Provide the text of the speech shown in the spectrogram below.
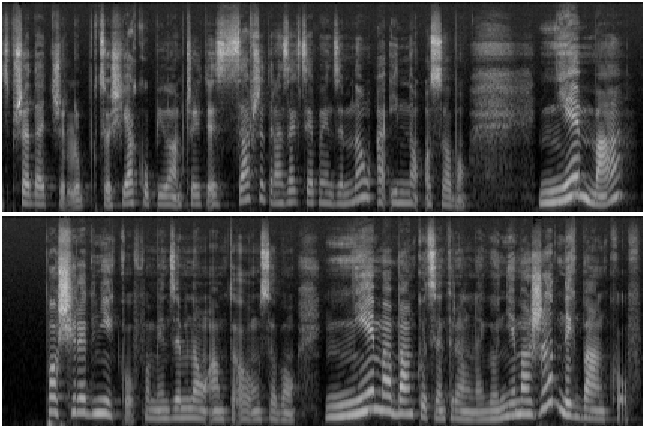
sprzedać, czy lub coś ja kupiłam, czyli to jest zawsze transakcja pomiędzy mną a inną osobą. Nie ma pośredników pomiędzy mną a tą osobą. Nie ma banku centralnego, nie ma żadnych banków.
